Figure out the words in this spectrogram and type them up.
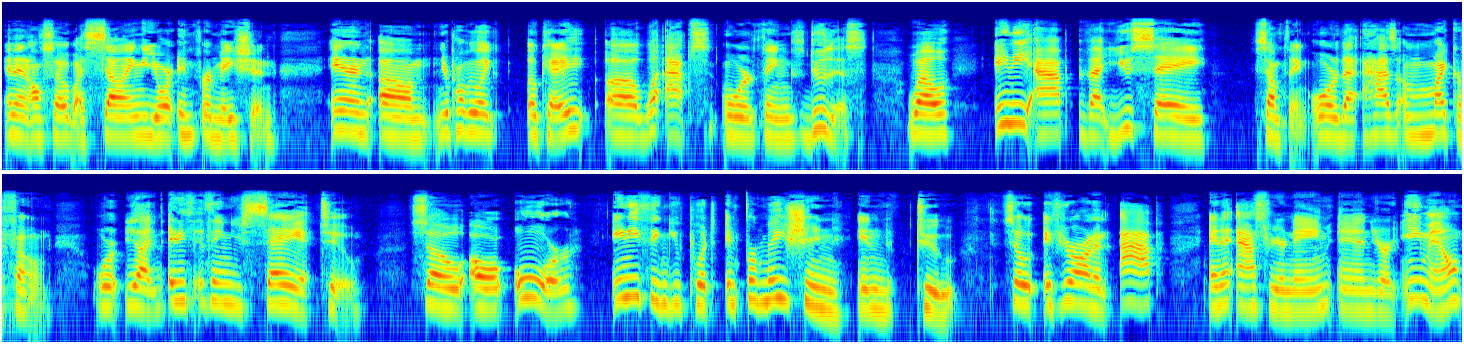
And then also by selling your information. And um, you're probably like, okay, uh, what apps or things do this? Well, any app that you say something or that has a microphone or like anything you say it to. So or or anything you put information into. So if you're on an app and it asks for your name and your email,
